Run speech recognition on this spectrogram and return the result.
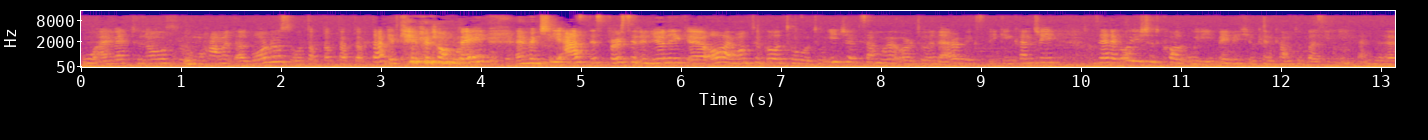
who I met to know through Muhammad Al Bono, so talk, talk, talk, talk, talk, it came a long way. And when she asked this person in Munich, uh, oh, I want to go to, to Egypt somewhere or to an Arabic speaking country, said, like, oh, you should call Uli, maybe you can come to Bazibi, and uh,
